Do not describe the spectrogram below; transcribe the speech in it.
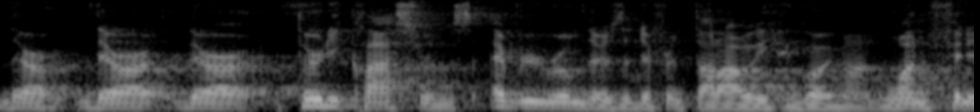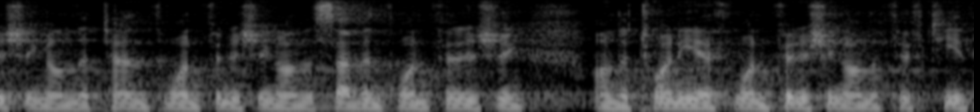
there are, there are there are 30 classrooms. Every room there's a different tarawih going on. One finishing on the 10th one finishing on the 7th one finishing on the 20th one finishing on the 15th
